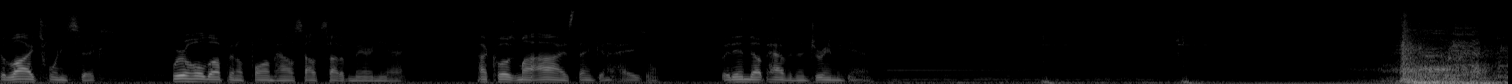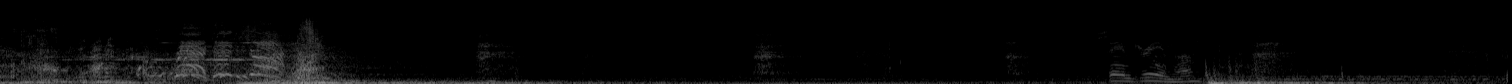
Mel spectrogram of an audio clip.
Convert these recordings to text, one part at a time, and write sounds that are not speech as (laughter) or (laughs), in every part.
July 26. We're holed up in a farmhouse outside of Marigny. I close my eyes thinking of Hazel, but end up having the dream again. Same dream, huh?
